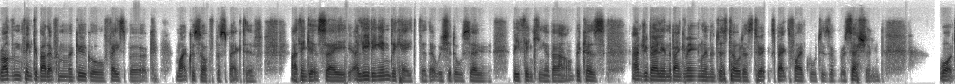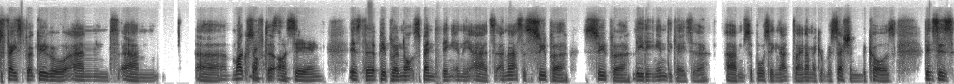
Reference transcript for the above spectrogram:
rather than think about it from a Google, Facebook, Microsoft perspective, I think it's a, a leading indicator that we should also be thinking about because Andrew Bailey and the Bank of England have just told us to expect five quarters of recession. What Facebook, Google, and um, uh, Microsoft, Microsoft are seeing is that people are not spending in the ads, and that's a super, super leading indicator um, supporting that dynamic of recession because this is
